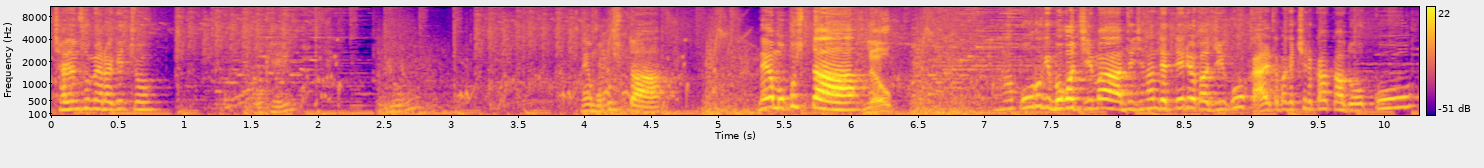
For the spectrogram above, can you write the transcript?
자연 소멸하겠죠. 오케이 요거 내가 먹고 싶다. 내가 먹고 싶다. 아 뽀록이 먹었지만 대신 한 대 때려가지고 깔끔하게 체력 깎아놓고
